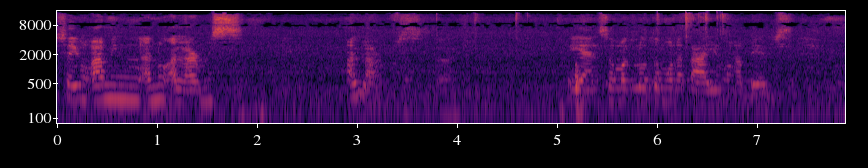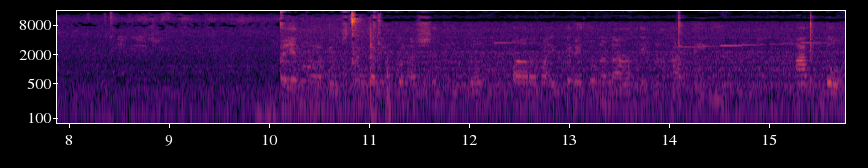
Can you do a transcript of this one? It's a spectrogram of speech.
Siya yung aming ano alarms. Alarms. Ayan, so magluto muna tayo mga bebs. Ayan mga bebs, tanggalin ko na siya dito para maiprito na natin ang ating hotdog.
